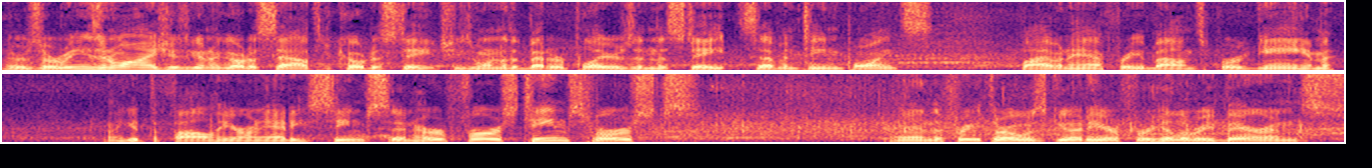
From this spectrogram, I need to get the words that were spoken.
There's a reason why she's going to go to South Dakota State. She's one of the better players in the state, 17 points, five and a half rebounds per game. I get the foul here on Addie Simpson. Her first, team's first. And the free throw was good here for Hillary Behrens.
